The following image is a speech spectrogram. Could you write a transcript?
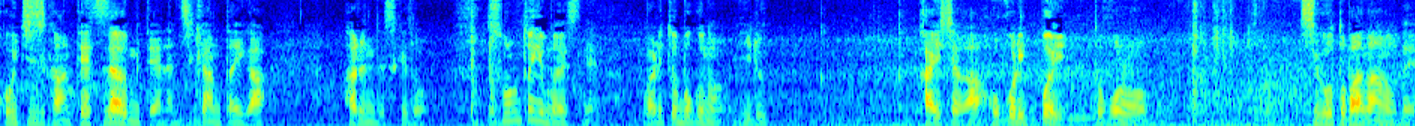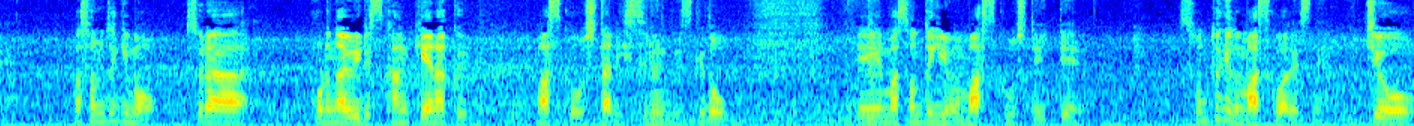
小1時間手伝うみたいな時間帯があるんですけどその時もですね割と僕のいる会社が誇りっぽいところ仕事場なので、まあ、その時もそれはコロナウイルス関係なくマスクをしたりするんですけど、えー、まあ、その時にもマスクをしていてその時のマスクはですね一応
